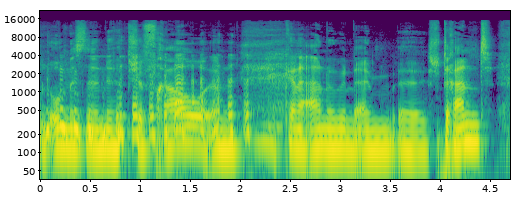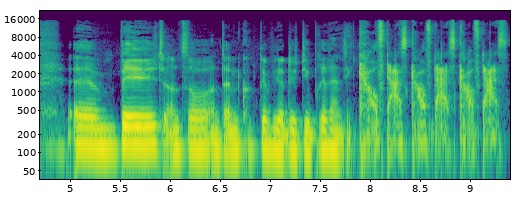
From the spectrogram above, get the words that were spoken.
Und oben ist eine, hübsche Frau, und, keine Ahnung, in einem äh, Strandbild äh, und so. Und dann guckt er wieder durch die Brille und sagt, kauf das, kauf das, kauf das.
